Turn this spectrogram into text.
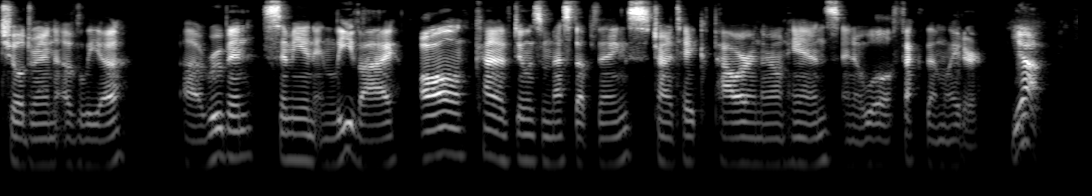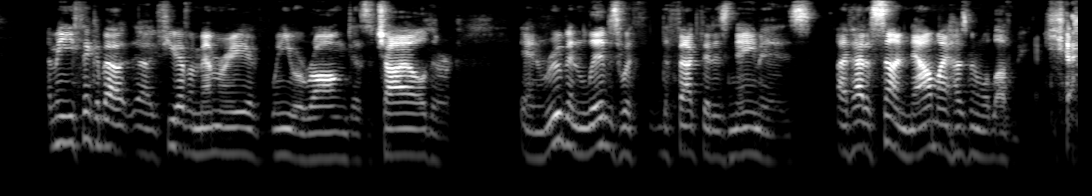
children of Leah, uh, Reuben, Simeon, and Levi, all kind of doing some messed up things, trying to take power in their own hands, and it will affect them later. Yeah. I mean, you think about uh, if you have a memory of when you were wronged as a child, or and Reuben lives with the fact that his name is I've had a son. Now my husband will love me. Yeah.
